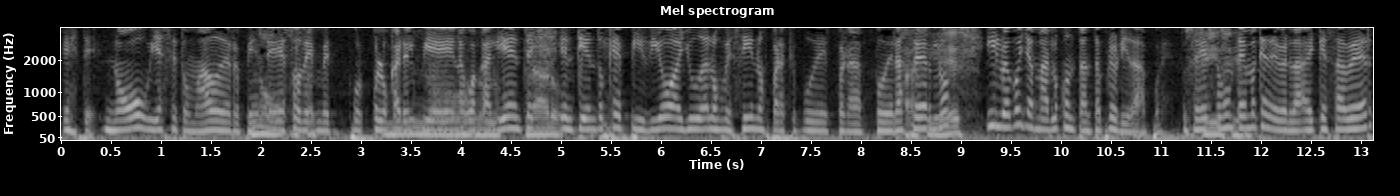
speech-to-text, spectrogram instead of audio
este, no hubiese tomado de repente No, eso de met- por colocar el pie en agua no, no, caliente. claro. Entiendo que pidió ayuda a los vecinos para que pude, para poder hacerlo y luego llamarlo con tanta prioridad, pues. Entonces Sí, eso es un sí. tema que de verdad hay que saber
